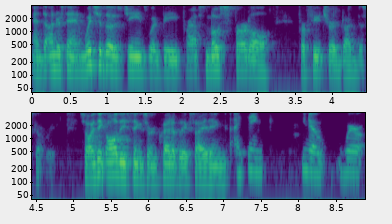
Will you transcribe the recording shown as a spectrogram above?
and to understand which of those genes would be perhaps most fertile for future drug discovery. So I think all these things are incredibly exciting. I think, you know, we're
